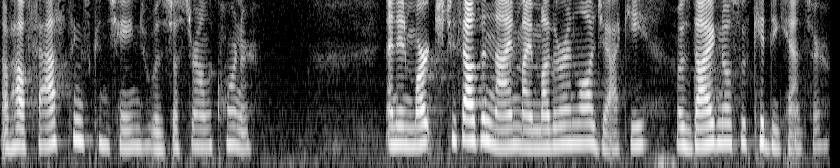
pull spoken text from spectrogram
of how fast things can change was just around the corner. And in March 2009, my mother in law, Jackie, was diagnosed with kidney cancer.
